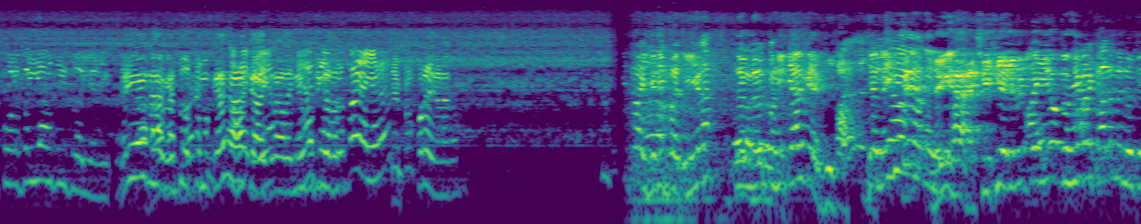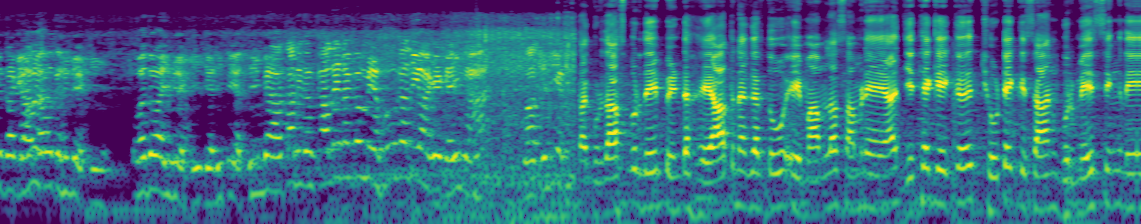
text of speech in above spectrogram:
ਕੋਲ ਪਈ ਆ ਉਹਦੀ ਦਵਾਈ ਵਾਲੀ। ਨਹੀਂ ਇਹ ਹੈਗਾ ਦੋ ਤਿੰਨ ਕਹਿੰਦਾ ਜਾਂਚ ਕਰਾ ਲੈਣੀ ਉਹਦੀ ਗੱਲ। ਤੇ ਪ੍ਰੋਪਰ ਹੈ ਜਾਣਾ ਤਾਂ ਦਵਾਈ ਜਿਹੜੀ ਭਜੀ ਹੈ ਨਾ ਤੇ ਮੈਨੂੰ ਤੁਸੀਂ ਕਿਹਾ ਵੇਖੀ। ਜੇ ਨਹੀਂ ਆਇਆ ਨਹੀਂ ਹੈ ਸ਼ੀਸ਼ੇ 'ਚ ਵੀ ਪਈ ਤੁਸੀਂ ਮੈਂ ਕੱਲ ਮੈਨੂੰ ਕਿੱਦਾਂ ਕਿਹਾ ਮੈਂ ਤੁਸੀਂ ਵੇਖੀ। ਉਹ ਦਵਾਈ ਵੇਖੀ ਜਿਹੜੀ ਭੇਜੀ ਮੈਂ ਤੁਹਾਡੇ ਨਾਲ ਕੱਲ ਇਹਨਾਂ ਕੋ ਮੇਹੋ ਗੱਲ ਹੀ ਆ ਕੇ ਗਈ ਨਾ ਮਾਸੀ ਜੀ ਤਾਂ ਗੁਰਦਾਸਪੁਰ ਦੇ ਪਿੰਡ ਹਯਾਤ ਨਗਰ ਤੋਂ ਇਹ ਮਾਮਲਾ ਸਾਹਮਣੇ ਆਇਆ ਜਿੱਥੇ ਕਿ ਇੱਕ ਛੋਟੇ ਕਿਸਾਨ ਗੁਰਮੇਸ਼ ਸਿੰਘ ਨੇ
